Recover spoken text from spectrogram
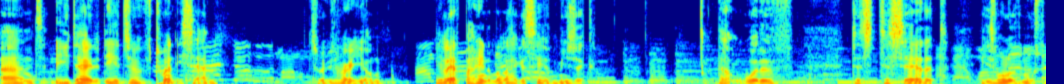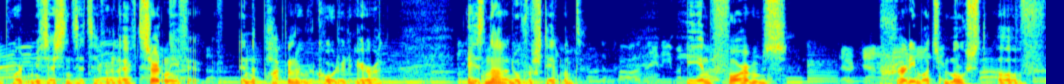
And he died at the age of 27, so he was very young. He left behind him a legacy of music that would have to, to say that he's one of the most important musicians that's ever lived, certainly in the popular recorded era, is not an overstatement. He informs pretty much most of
